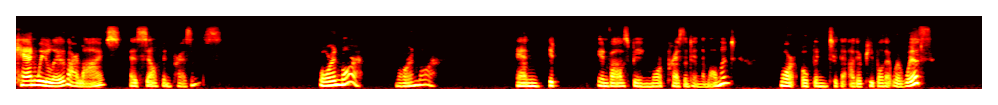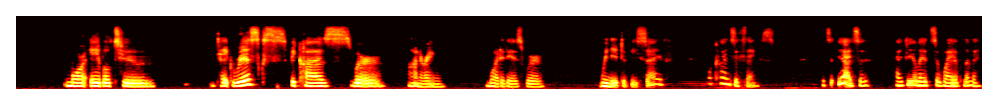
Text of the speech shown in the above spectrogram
can we live our lives as self in presence? More and more, more and more. And it involves being more present in the moment, more open to the other people that we're with, more able to take risks because we're honoring what it is we're we need to be safe all kinds of things it's a, yeah it's a ideally it's a way of living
